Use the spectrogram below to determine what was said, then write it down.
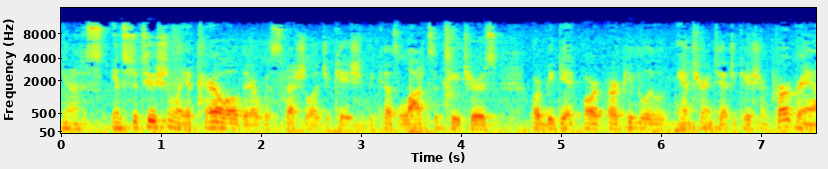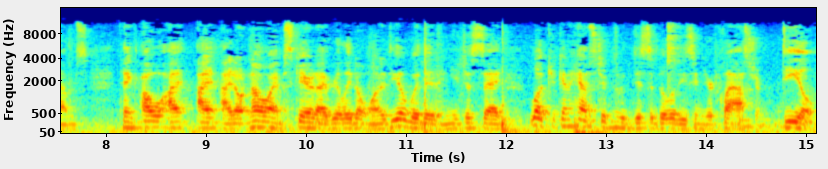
you know institutionally a parallel there with special education because lots of teachers or begin or, or people who enter into education programs think oh I, I, I don't know I'm scared I really don't want to deal with it and you just say look you're going to have students with disabilities in your classroom deal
